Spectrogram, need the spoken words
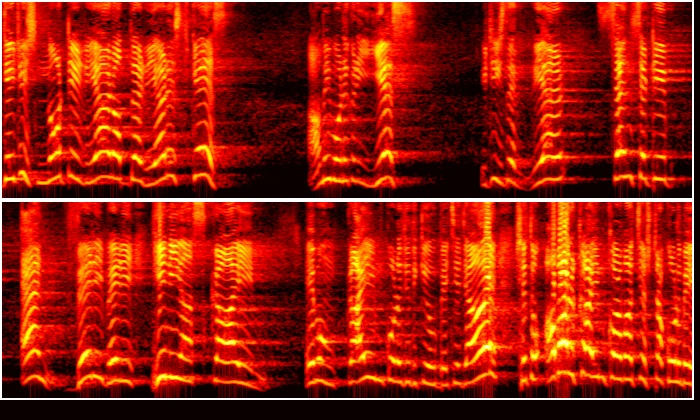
যে it is not a rare of the rarest case আমি মনে করি yes it is the rare sensitive and very very heinous crime এবং ক্রাইম করে যদি কেউ বেঁচে যায়, সে তো আবার ক্রাইম করবার চেষ্টা করবে।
